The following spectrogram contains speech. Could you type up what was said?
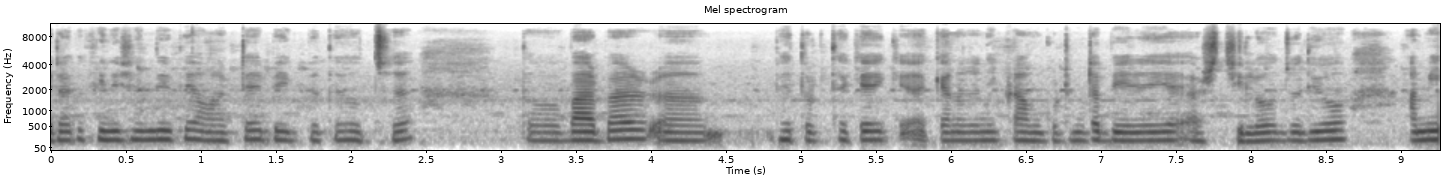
এটাকে ফিনিশিং দিতে অনেকটাই বেগ পেতে হচ্ছে। তো বারবার ভেতর থেকে কেন জানি ক্রাম কোটিংটা বেরিয়ে আসছিল। যদিও আমি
